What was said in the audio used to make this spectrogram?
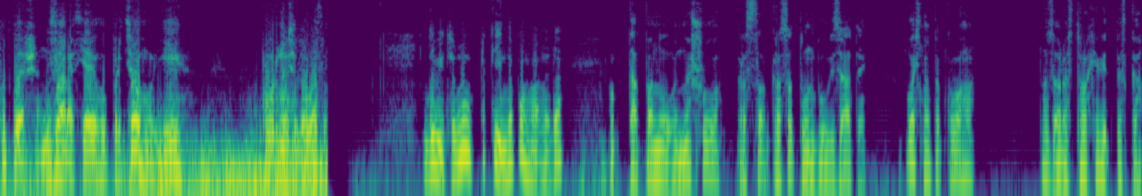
По-перше, ну зараз я його прицього і повернуся до вас. Дивіться, ну такий непоганий, да? От Так, панове, на що красотун був взяти? Ось на такого. То зараз трохи від піска.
